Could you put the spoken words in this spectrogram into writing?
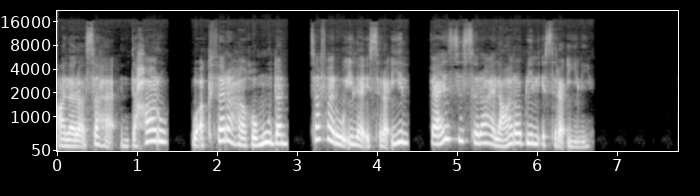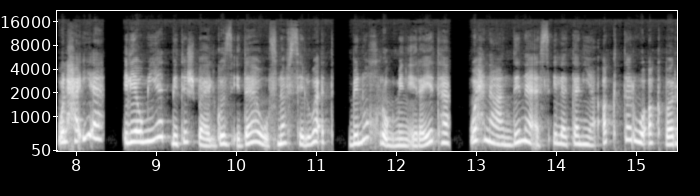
على رأسها انتحاره وأكثرها غموضا سفره إلى إسرائيل في عز الصراع العربي الإسرائيلي. والحقيقة اليوميات بتشبه الجزء ده وفي نفس الوقت بنخرج من قرايتها وإحنا عندنا أسئلة تانية أكتر وأكبر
